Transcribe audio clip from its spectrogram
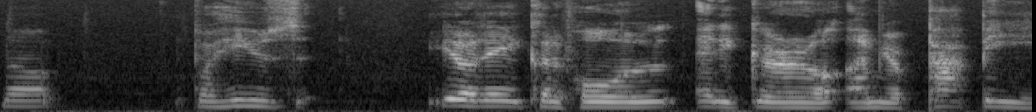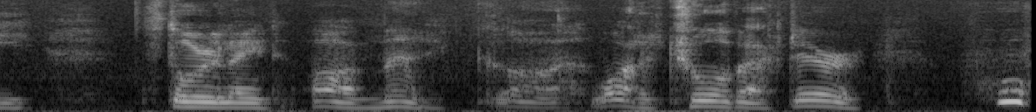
No. But he was, you know, they kind of whole Eddie Girl, I'm your pappy storyline. Oh my god, what a throwback there. Whew.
